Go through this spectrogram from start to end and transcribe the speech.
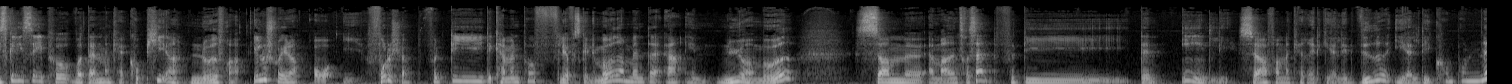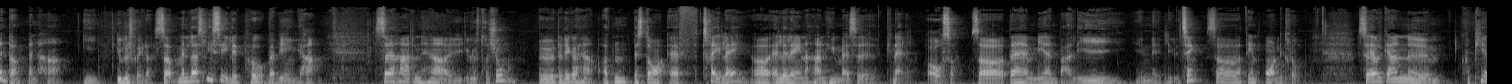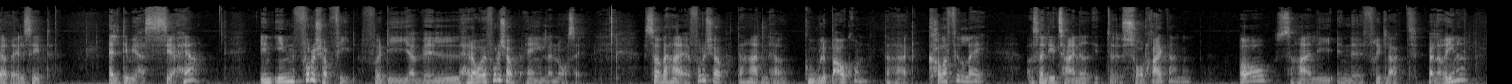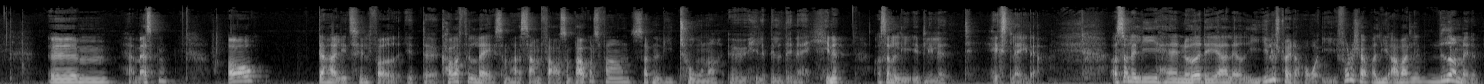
Vi skal lige se på, hvordan man kan kopiere noget fra Illustrator over i Photoshop, fordi det kan man på flere forskellige måder, men der er en nyere måde, som øh, er meget interessant, fordi den egentlig sørger for, at man kan redigere lidt videre i alle de komponenter, man har i Illustrator. Så, men lad os lige se lidt på, hvad vi egentlig har. Så jeg har den her øh, illustration, øh, der ligger her, og den består af tre lag, og alle lagene har en hel masse knald også. Så der er mere end bare lige en, øh, lille ting, så det er en ordentlig klump. Så jeg vil gerne øh, kopiere reelt set alt det, vi har ser her, ind i en Photoshop-fil, fordi jeg vil have det over i Photoshop af en eller anden årsag. Så hvad har jeg i Photoshop? Der har den her gule baggrund, der har et color fill lag, og så lige tegnet et øh, sort rektangel, og så har jeg lige en øh, fritlagt ballerina, øhm, her er masken, og der har jeg lige tilføjet et øh, colorfill lag, som har samme farve som baggrundsfarven, så den lige toner øh, hele billedet ind af hende, og så er der lige et lille tekstlag der. Og så vil jeg lige have noget af det, jeg har lavet i Illustrator over i Photoshop, og lige arbejde lidt videre med det.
